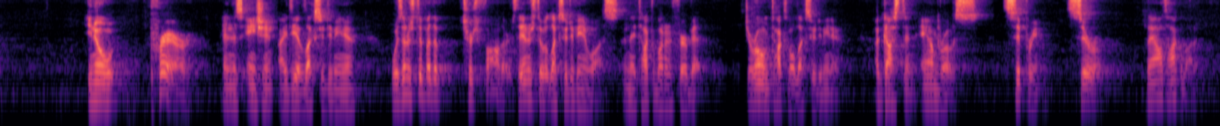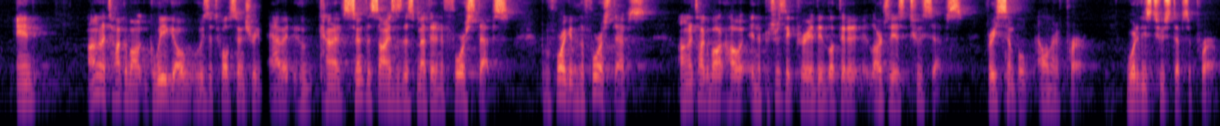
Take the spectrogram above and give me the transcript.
You know, prayer and this ancient idea of Lectio Divina was understood by the church fathers. They understood what Lectio Divina was, and they talked about it a fair bit. Jerome talks about Lectio Divina. Augustine, Ambrose, Cyprian, Cyril, they all talk about it. And I'm going to talk about Guigo, who's a 12th century abbot who kind of synthesizes this method into four steps. But before I get to the four steps, I'm going to talk about how in the patristic period they looked at it largely as two steps. Very simple element of prayer. What are these two steps of prayer?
